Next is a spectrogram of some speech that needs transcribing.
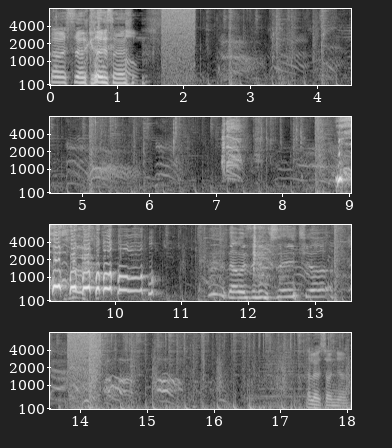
That was so close, man. Oh. that was an insane shot. Hello, Sonia.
